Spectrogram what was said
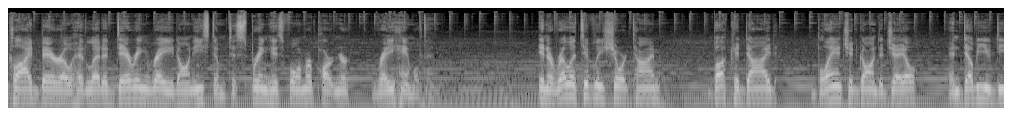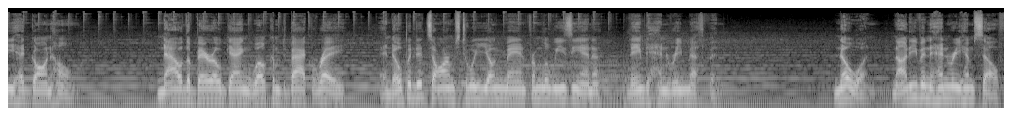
Clyde Barrow had led a daring raid on Eastham to spring his former partner, Ray Hamilton. In a relatively short time, Buck had died, Blanche had gone to jail, and WD had gone home. Now the Barrow gang welcomed back Ray and opened its arms to a young man from Louisiana named Henry Methvin. No one, not even Henry himself,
